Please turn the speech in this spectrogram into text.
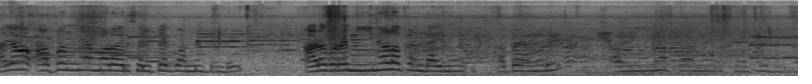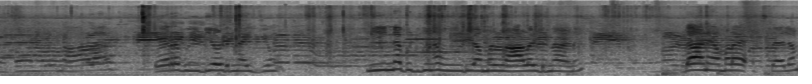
ഹലോ അപ്പം നമ്മൾ ഒരു സ്ഥലത്തേക്ക് വന്നിട്ടുണ്ട്. അവിടെ കുറേ മീനുകളൊക്കെ ഉണ്ടായിരുന്നു. അപ്പോൾ നമ്മൾ ആ മീനൊക്കെ ഒന്ന് വേറെ വീഡിയോ ഇടുന്നതായിരിക്കും. മീനിനെ പിടിക്കുന്ന വീഡിയോ നമ്മൾ നാളെ ഇടുന്നതാണ്. ഇതാണ് നമ്മളെ സ്ഥലം.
